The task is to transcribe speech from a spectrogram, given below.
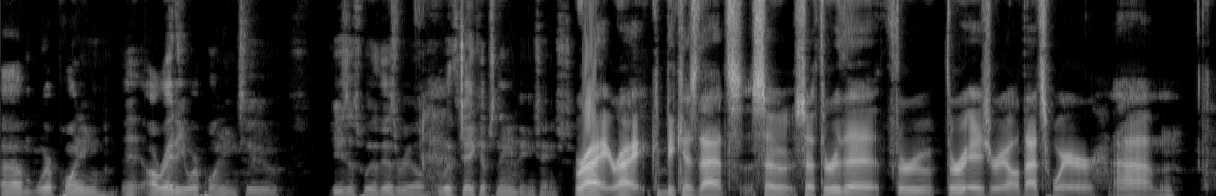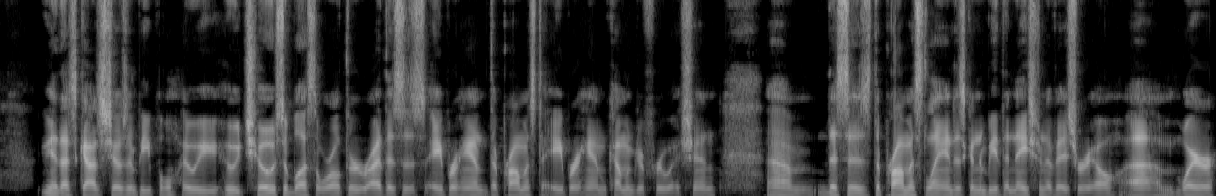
um, we're pointing eh, already. We're pointing to Jesus with Israel, with Jacob's name being changed. Right, right. Because that's so so through the through through Israel, that's where um you know that's God's chosen people who he who he chose to bless the world through, right? This is Abraham, the promise to Abraham coming to fruition. Um this is the promised land is going to be the nation of Israel, um where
